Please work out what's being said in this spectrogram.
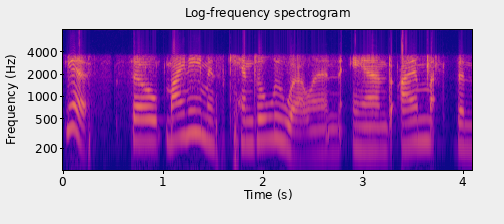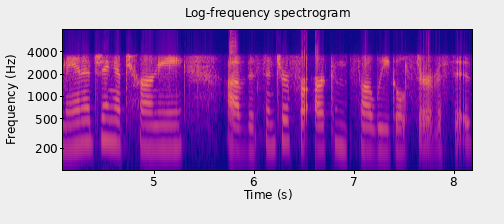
Yes. So my name is Kendal Lewellen, and I'm the managing attorney of the Center for Arkansas Legal Services.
